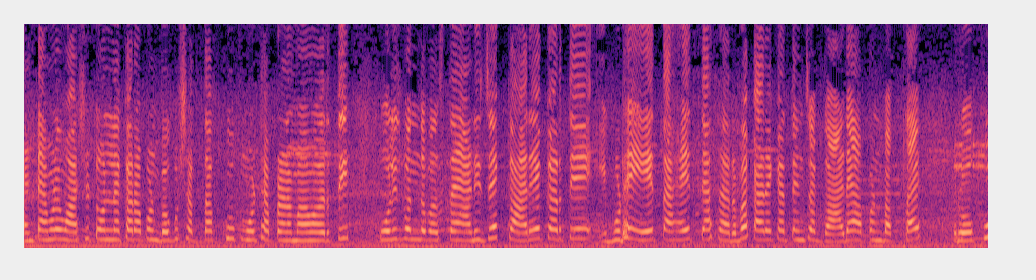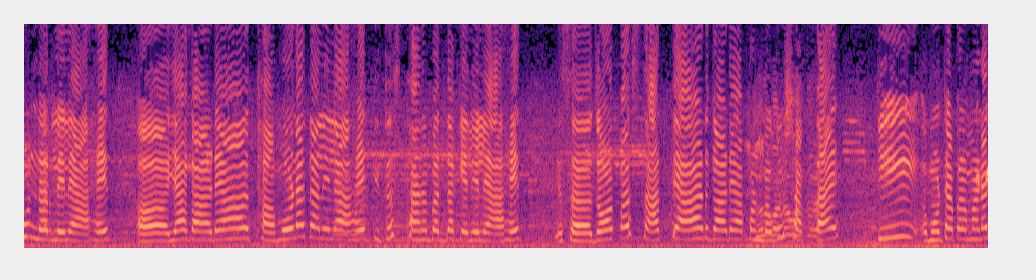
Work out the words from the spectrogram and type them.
आणि त्यामुळे वाशी टोल नाक्यावर आपण बघू शकता खूप मोठ्या प्रमाणावरती पोलीस बंदोबस्त आहे. आणि जे कार्यकर्ते पुढे येत आहेत त्या सर्व कार्यकर्त्यांच्या गाड्या आपण बघताय रोखून धरलेल्या आहेत. या गाड्या थांबवण्यात आलेल्या आहेत तिथे स्थानबद्ध केलेल्या आहेत. जवळपास सात ते आठ गाड्या आपण बघू शकताय. की मोठ्या प्रमाणात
